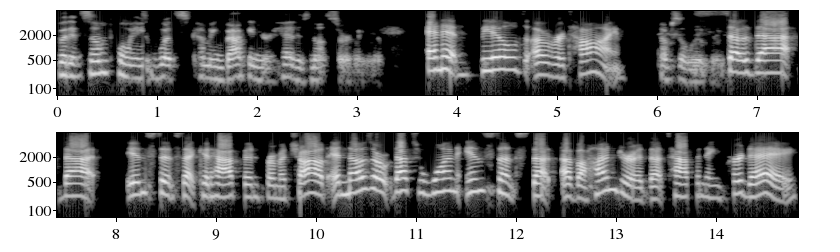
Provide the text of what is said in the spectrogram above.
But at some point, what's coming back in your head is not serving you. and it builds over time. Absolutely. So that that instance that could happen from a child, and those are that's one instance that of a hundred that's happening per day.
